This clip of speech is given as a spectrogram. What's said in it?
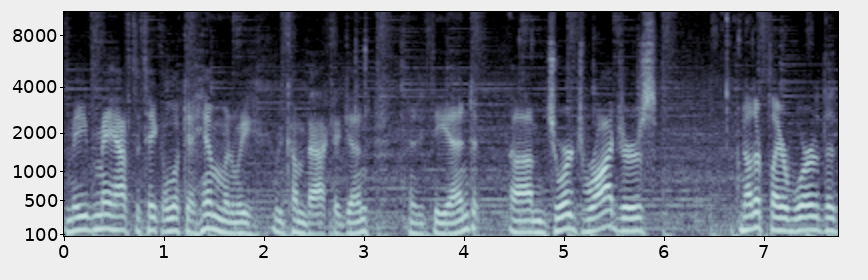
may may have to take a look at him when we, we come back again at the end. Um, George Rogers, another player, wore the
